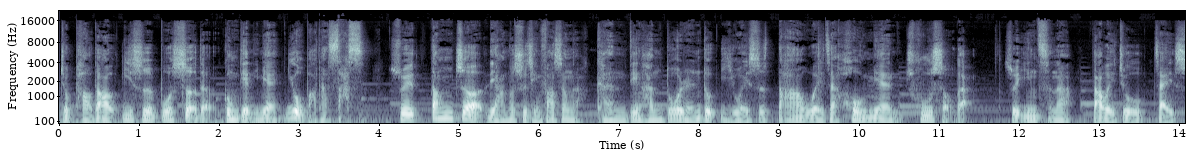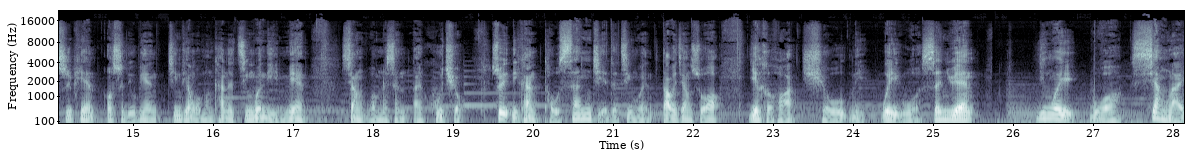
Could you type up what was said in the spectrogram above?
就跑到伊施波设的宫殿里面，又把他杀死。所以，当这两个事情发生了，肯定很多人都以为是大卫在后面出手的。所以，因此呢，大卫就在诗篇二十六篇，今天我们看的经文里面，向我们的神来呼求。所以，你看头三节的经文，大卫这样说：“耶和华，求你为我伸冤，因为我向来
